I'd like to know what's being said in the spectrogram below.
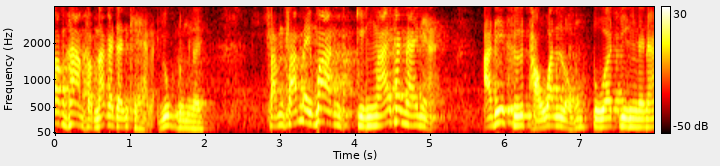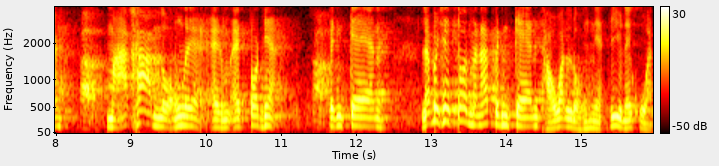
ต้องห้ามสำนักอาจารย์แขกยุคหนึ่งเลยซ้ำๆไอ้ว่านกิ่งไม้ข้างในเนี่ย อันนี้คือเถาวันหลงตัวจริงเลยนะครับหมาข้ามหลงเลยอะไอ้ไอ้ต้นเนี่ยครับเป็นแกน แล้วไม่ใช่ต้นมันนะเป็นแกนเถาวันหลงเนี่ยที่อยู่ในขวด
